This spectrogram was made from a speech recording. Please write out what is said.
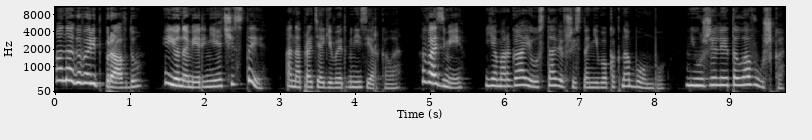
Она говорит правду. Ее намерения чисты. Она протягивает мне зеркало. «Возьми». Я моргаю, уставившись на него, как на бомбу. Неужели это ловушка?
